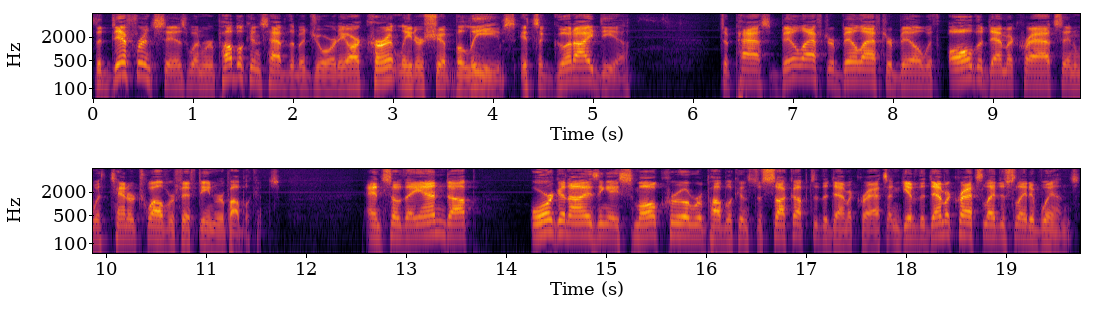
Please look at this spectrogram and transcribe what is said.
The difference is when Republicans have the majority, our current leadership believes it's a good idea to pass bill after bill after bill with all the Democrats and with 10 or 12 or 15 Republicans. And so they end up organizing a small crew of Republicans to suck up to the Democrats and give the Democrats legislative wins.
